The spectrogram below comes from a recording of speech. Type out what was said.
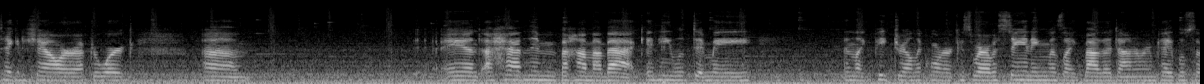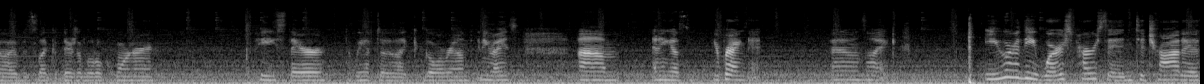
taking a shower after work. Um, and I have them behind my back and he looked at me and like peeked around the corner because where I was standing was like by the dining room table so it was like there's a little corner piece there that we have to like go around anyways um, and he goes you're pregnant and I was like you are the worst person to try to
